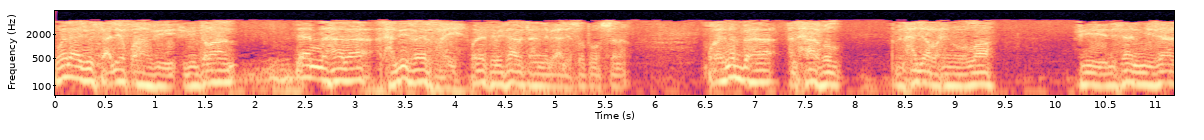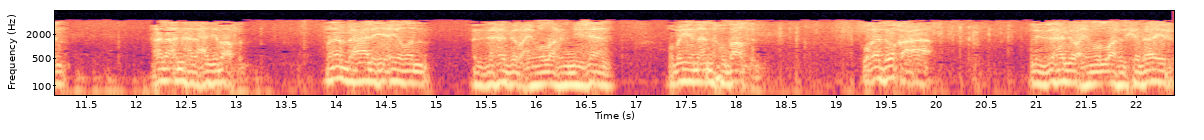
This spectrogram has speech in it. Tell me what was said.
ولا يجوز تعليقها في جدران لأن هذا الحديث غير صحيح وليس بثابت عن النبي عليه الصلاة والسلام. وقد نبه الحافظ ابن حجر رحمه الله في لسان الميزان على أن هذا الحديث باطل. ونبه عليه أيضا الذهبي رحمه الله في الميزان وبين أنه باطل. وقد وقع للذهبي رحمه الله في الكبائر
